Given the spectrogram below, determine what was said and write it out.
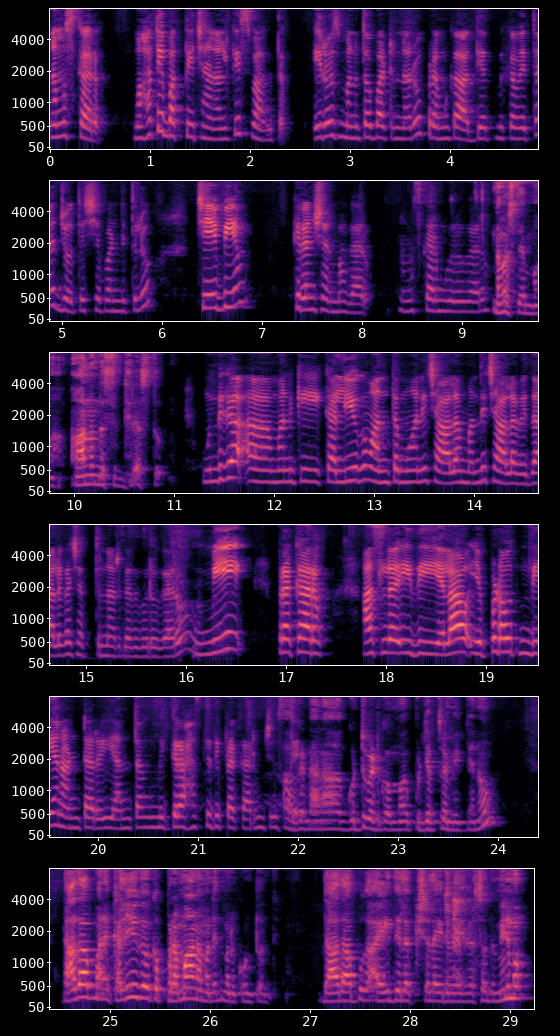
నమస్కారం. మహతి భక్తి ఛానల్కి స్వాగతం. ఈరోజు మనతో పాటు ఉన్నారు ప్రముఖ ఆధ్యాత్మికవేత్త జ్యోతిష్య పండితులు చేబిఎం కిరణ్ శర్మ గారు. నమస్కారం గురుగారు నమస్తే అమ్మా. ఆనంద సిద్ధిరస్తు. ముందుగా ఆ, మనకి కలియుగం అంతము అని చాలా మంది చాలా విధాలుగా చెప్తున్నారు కదా గురుగారు మీ ప్రకారం అసలు ఇది ఎలా ఎప్పుడవుతుంది అని అంటారు ఈ అంతం మీ గ్రహస్థితి ప్రకారం చూస్తే? అక్కడ నాన్న గుర్తుపెట్టుకోమ్మా ఇప్పుడు చెప్తాను మీకు నేను. దాదాపు మన కలియుగ యొక్క ప్రమాణం అనేది మనకు ఉంటుంది. దాదాపుగా ఐదు లక్షల ఇరవై ఐదు లక్షల minimum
